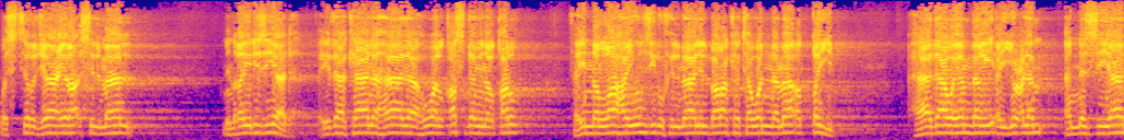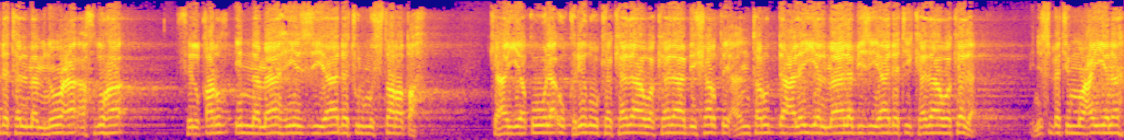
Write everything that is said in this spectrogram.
واسترجاع رأس المال من غير زيادة. فإذا كان هذا هو القصد من القرض فإن الله ينزل في المال البركة والنماء الطيب. هذا وينبغي أن يعلم أن الزيادة الممنوع أخذها في القرض إنما هي الزيادة المشترطة. كأن يقول أقرضك كذا وكذا بشرط أن ترد علي المال بزيادة كذا وكذا بنسبة معينة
